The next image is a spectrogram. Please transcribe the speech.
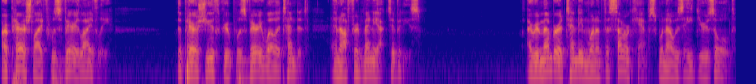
Our parish life was very lively. The parish youth group was very well attended and offered many activities. I remember attending one of the summer camps when I was eight years old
